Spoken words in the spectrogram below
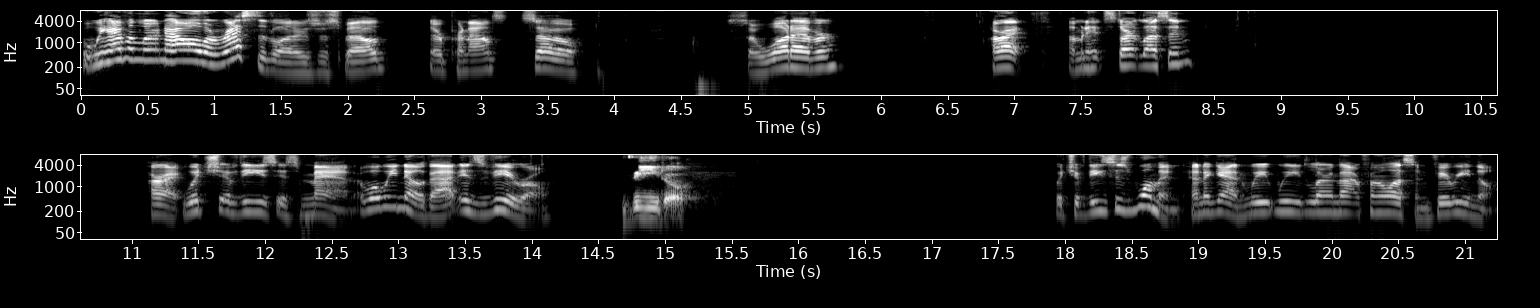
but we haven't learned how all the rest of the letters are spelled or pronounced. So so whatever. All right, I'm going to hit start lesson. All right, which of these is man? Well, we know that is viro. Viro. Which of these is woman? And again, we we learned that from the lesson. Virino.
